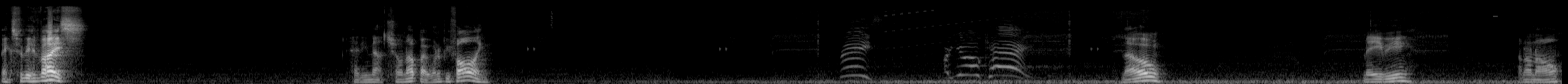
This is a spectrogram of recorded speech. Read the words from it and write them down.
thanks for the advice. Had he not shown up, I wouldn't be falling. Rhys! Are you okay? No? Maybe. I don't know.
